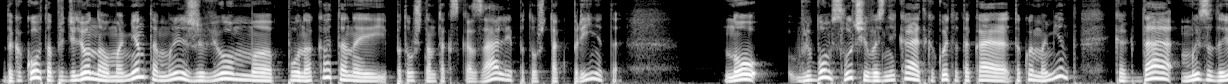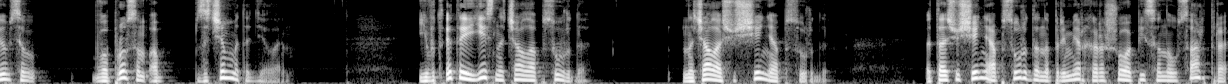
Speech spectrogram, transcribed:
До какого-то определенного момента мы живем э, по накатанной, потому что нам так сказали, потому что так принято. Но в любом случае возникает какой-то такая, такой момент, когда мы задаемся вопросом, а зачем мы это делаем? И вот это и есть начало абсурда. Начало ощущения абсурда. Это ощущение абсурда, например, хорошо описано у Сартра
